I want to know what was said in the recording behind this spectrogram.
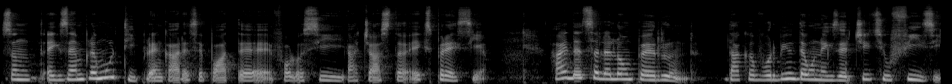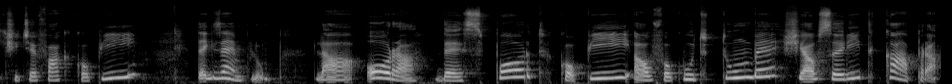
Sunt exemple multiple în care se poate folosi această expresie. Haideți să le luăm pe rând. Dacă vorbim de un exercițiu fizic și ce fac copiii, de exemplu, la ora de sport, copiii au făcut tumbe și au sărit capra.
